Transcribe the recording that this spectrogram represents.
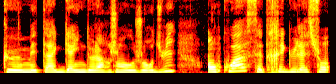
que Meta gagne de l'argent aujourd'hui. En quoi cette régulation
